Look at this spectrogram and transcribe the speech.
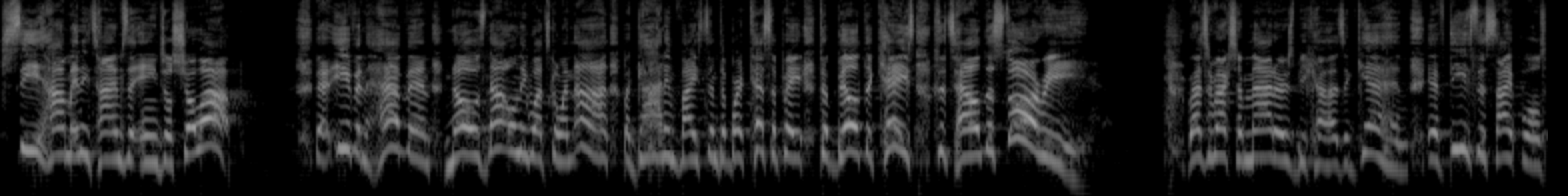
see how many times the angels show up. That even heaven knows not only what's going on, but God invites them to participate, to build the case, to tell the story. Resurrection matters because, again, if these disciples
